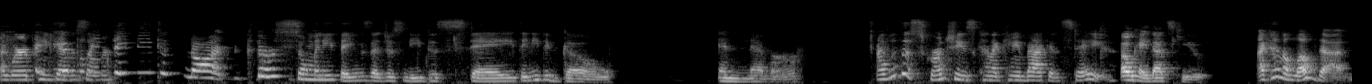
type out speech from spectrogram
I'd wear a pink and a silver. They need to not. There are so many things that just need to stay. They need to go, and never. I love that scrunchies kind of came back and stayed. Okay, that's cute. I kind of love that.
